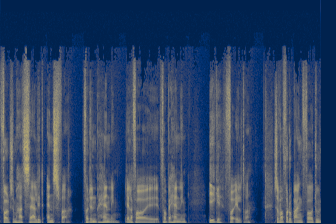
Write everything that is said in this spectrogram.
Folk, som har et særligt ansvar for den behandling, eller for, øh, for behandling, ikke forældre. Så hvorfor er du bange for, du,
